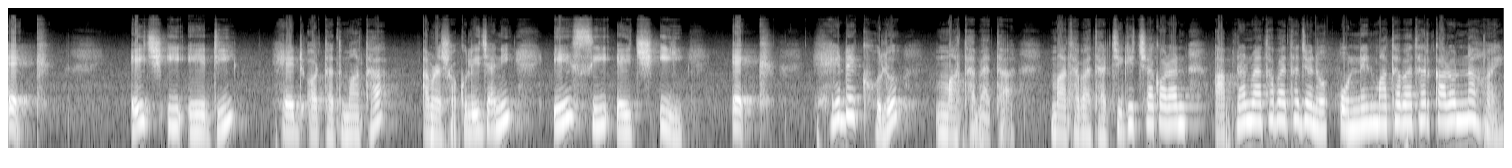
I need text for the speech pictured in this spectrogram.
এক H E A D head অর্থাৎ মাথা, আমরা সকলেই জানি এ সি এইচ ই এক। হেড এক হলো মাথা ব্যথা। মাথা ব্যথার চিকিৎসা করান। আপনার মাথা ব্যথা যেন অন্যের মাথা ব্যথার কারণ না হয়।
